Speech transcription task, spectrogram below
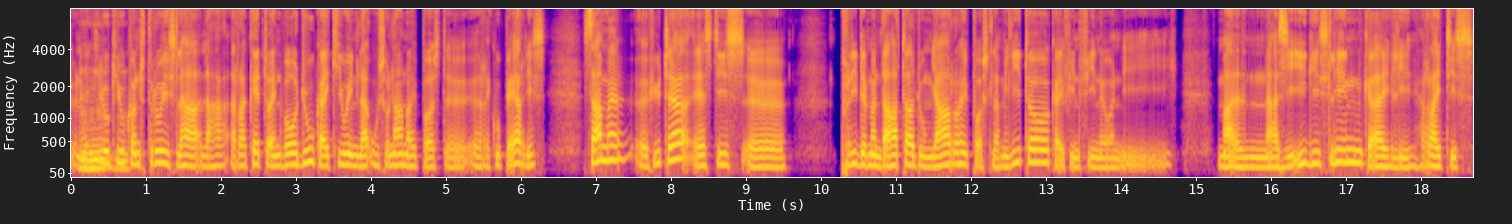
mm -hmm. tiu kiu construis mhm. la, la raketo en Vodu, cae kiu in la usonanoi post uh, eh, recuperis. Same uh, Hüter estis uh, pridemandata dum jaroi post la milito, cae fin fine oni malnaziigis lin, kai li raitis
